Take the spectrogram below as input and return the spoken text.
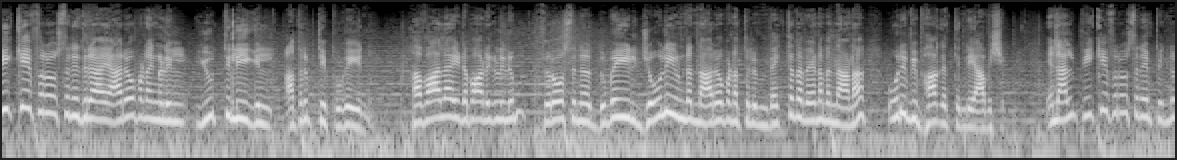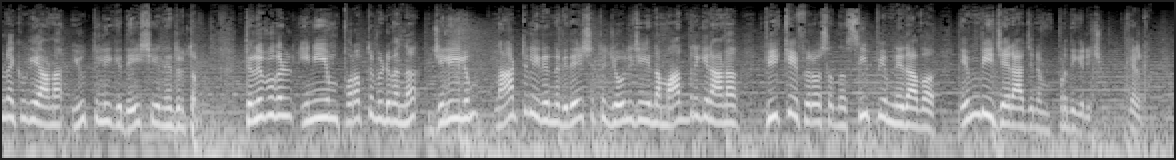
P K ഫിറോസിനെതിരായ ആരോപണങ്ങളിൽ youth ലീഗിൽ അതൃപ്തി പുകയുന്നു. ഹവാല ഇടപാടുകളിലും ഫിറോസിന് ദുബൈയിൽ ജോലിയുണ്ടെന്ന ആരോപണത്തിലും വ്യക്തത വേണമെന്നാണ് ഒരു വിഭാഗത്തിന്റെ ആവശ്യം. എന്നാൽ പി കെ ഫിറോസിനെ പിന്തുണയ്ക്കുകയാണ് യൂത്ത് ലീഗ് ദേശീയ നേതൃത്വം. തെളിവുകൾ ഇനിയും പുറത്തുവിടുമെന്ന് ജലീലും നാട്ടിലിരുന്ന് വിദേശത്ത് ജോലി ചെയ്യുന്ന മാന്ത്രികനാണ് പി കെ ഫിറോസ് എന്ന് സി പി എം നേതാവ് എം വി ജയരാജനും പ്രതികരിച്ചു. കേൾക്കാം.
